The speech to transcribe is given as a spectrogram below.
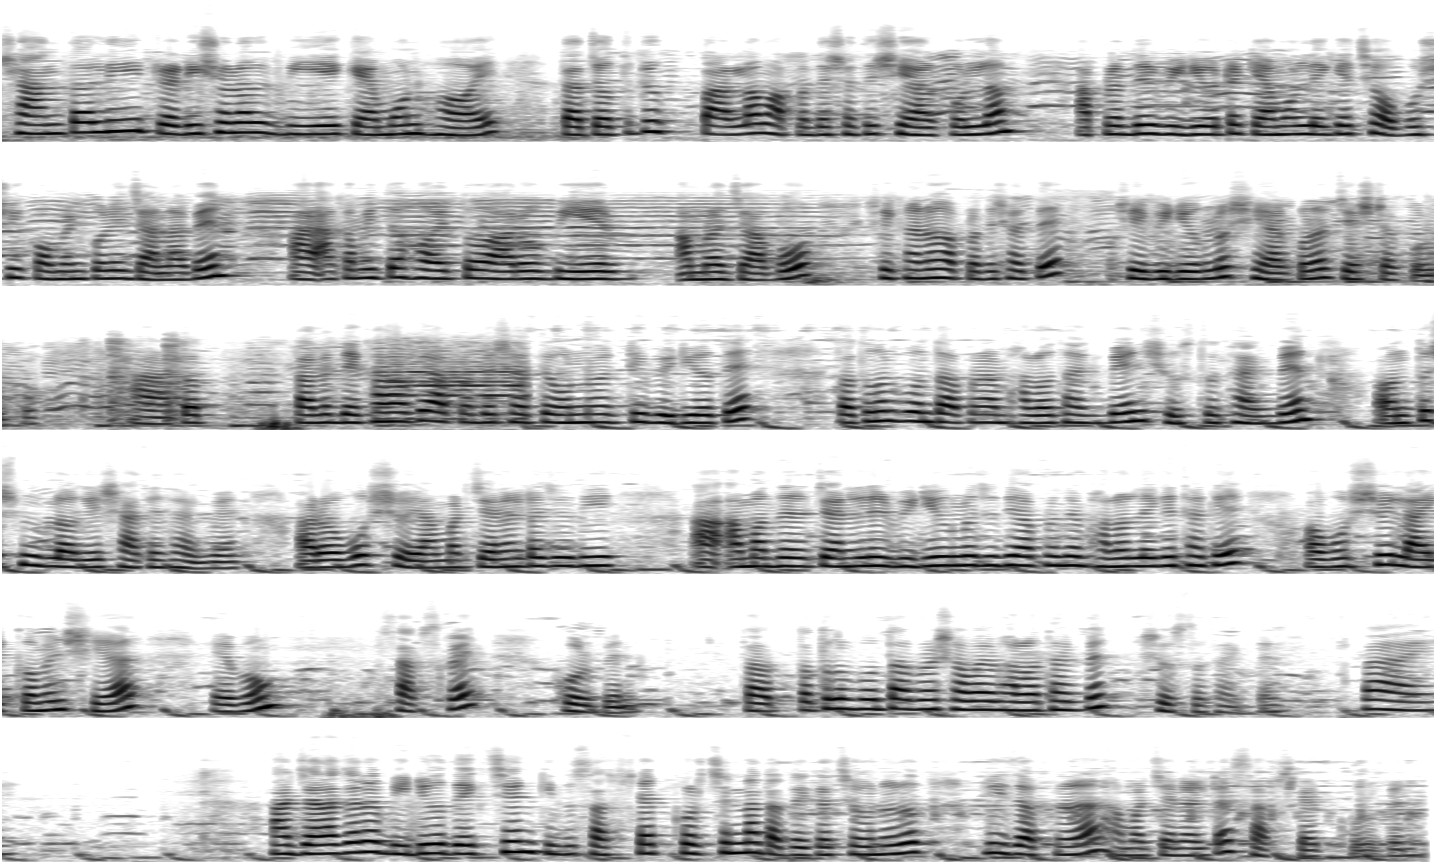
সান্তালি ট্র্যাডিশনাল বিয়ে কেমন হয়? তা যতটুকু পারলাম আপনাদের সাথে শেয়ার করলাম। আপনাদের ভিডিওটা কেমন লেগেছে অবশ্যই কমেন্ট করে জানাবেন। আর আগামীতে হয়তো আরও বিয়ের আমরা যাব, সেখানেও আপনাদের সাথে সেই ভিডিওগুলো শেয়ার করার চেষ্টা করব। আর তাহলে দেখা হবে আপনাদের সাথে অন্য একটি ভিডিওতে ততক্ষণ পর্যন্ত আপনারা ভালো থাকবেন, সুস্থ থাকবেন অন্তস্মি ব্লগের সাথে থাকবেন। আর অবশ্যই আমার চ্যানেলটা যদি আমাদের চ্যানেলের ভিডিওগুলো যদি আপনাদের ভালো লেগে থাকে, অবশ্যই লাইক কমেন্ট শেয়ার এবং সাবস্ক্রাইব করবেন। ততক্ষণ পর্যন্ত আপনারা সবাই ভালো থাকবেন, সুস্থ থাকবেন। বাই আর যারা যারা ভিডিও দেখছেন কিন্তু সাবস্ক্রাইব করছেন না, তাদের কাছে অনুরোধ প্লিজ আপনারা আমার চ্যানেলটা সাবস্ক্রাইব করবেন।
